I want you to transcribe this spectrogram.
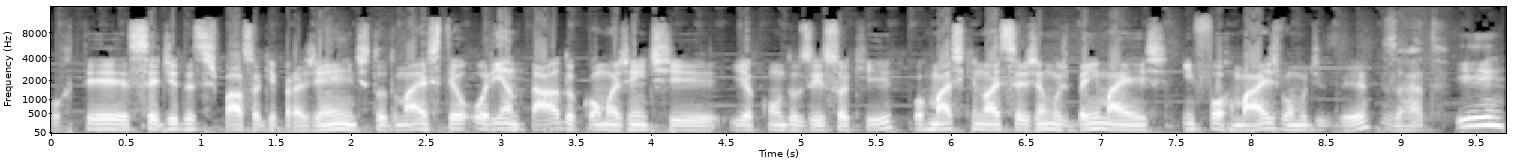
por ter cedido esse espaço aqui pra gente tudo mais, ter orientado como a gente ia conduzir isso aqui, por mais que nós sejamos bem mais informais, vamos dizer. Exato. E,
